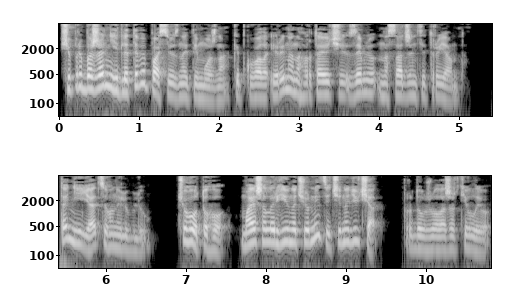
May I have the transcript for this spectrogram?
що при бажанні і для тебе пасію знайти можна, кипкувала Ірина, нагортаючи землю на саджанці троянд. Та ні, я цього не люблю. Чого того? Маєш алергію на чорниці чи на дівчат? продовжувала жартівливо.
